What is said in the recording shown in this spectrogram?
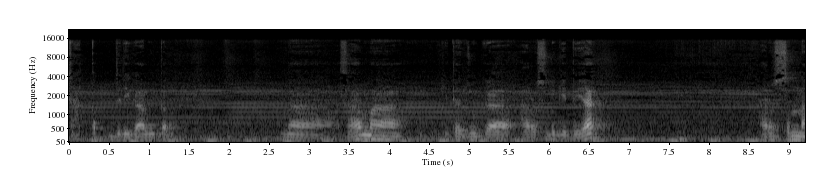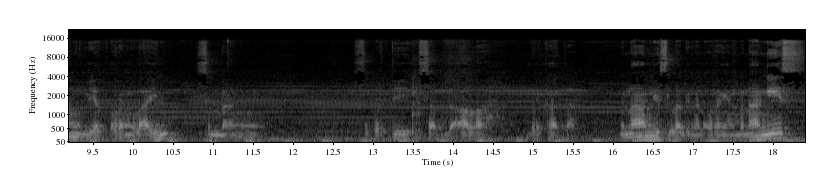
cakep jadi ganteng. Nah sama. Kita juga harus begitu ya. Harus senang lihat orang lain senang seperti sabda Allah berkata, menangislah dengan orang yang menangis,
